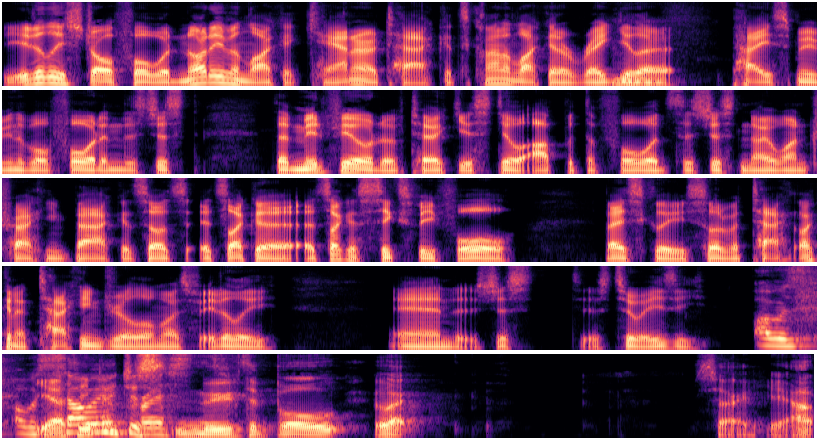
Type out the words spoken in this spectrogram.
Italy stroll forward. Not even like a counter attack. It's kind of like at a regular Mm. pace moving the ball forward, and there's just the midfield of Turkey is still up with the forwards. There's just no one tracking back, and so it's it's like a it's like a six v four, basically sort of attack like an attacking drill almost for Italy, and it's just it's too easy. I was I was yeah, so I think impressed. they just moved the ball. Like, sorry, yeah,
